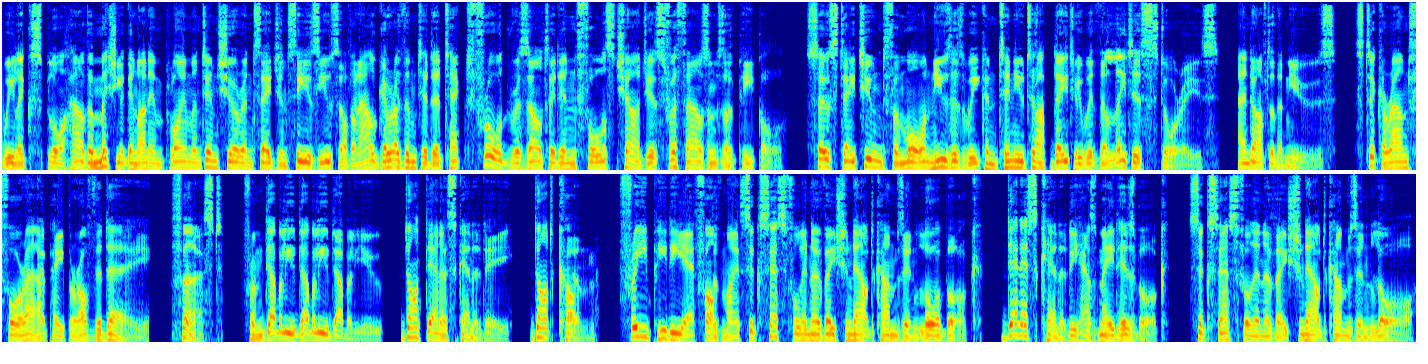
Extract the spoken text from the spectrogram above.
we'll explore how the Michigan Unemployment Insurance Agency's use of an algorithm to detect fraud resulted in false charges for thousands of people. So stay tuned for more news as we continue to update you with the latest stories. And after the news, stick around for our paper of the day. First, from www.denniskennedy.com, free PDF of my Successful Innovation Outcomes in Law book. Dennis Kennedy has made his book, Successful Innovation Outcomes in Law,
